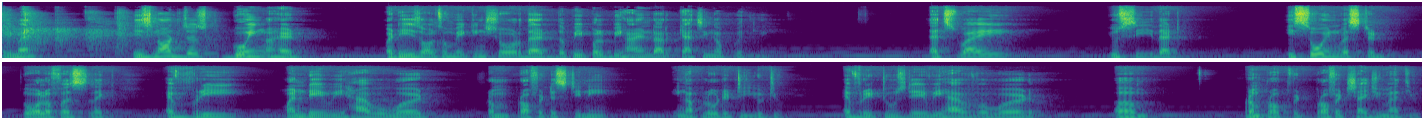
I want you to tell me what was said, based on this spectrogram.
Amen. He's not just going ahead, but he's also making sure that the people behind are catching up with me. That's why you see that he's so invested to all of us. Like every Monday, we have a word from Prophetess Tini being uploaded to YouTube. Every Tuesday, we have a word um, from Prophet, Prophet Shaiju Matthew.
